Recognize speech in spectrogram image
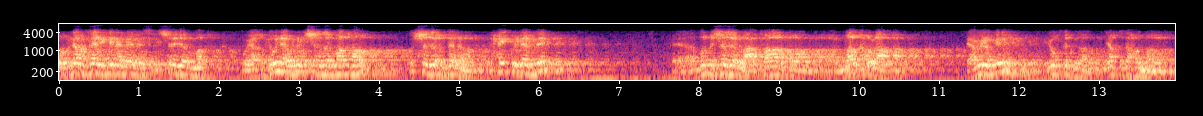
ونوع ثاني كده بس شجر المرخ ويأخذون يقول لك شجر المرخ والشجر الثاني اهو الحي كل ذلك أظن شجر العقار أو المرخ والعقار. يعملوا كده؟ يوقد نار يقدح النار.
